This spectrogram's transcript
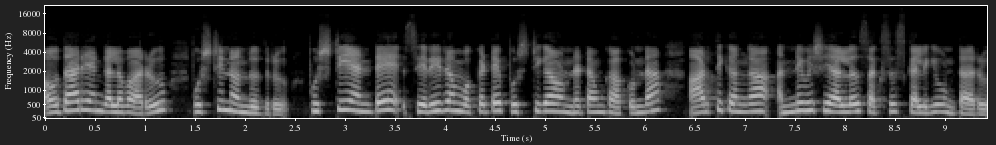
ఔదార్యం గలవారు పుష్టి నొందుదురు. పుష్టి అంటే శరీరం ఒక్కటే పుష్టిగా ఉండటం కాకుండా ఆర్థికంగా అన్ని విషయాల్లో సక్సెస్ కలిగి ఉంటారు.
